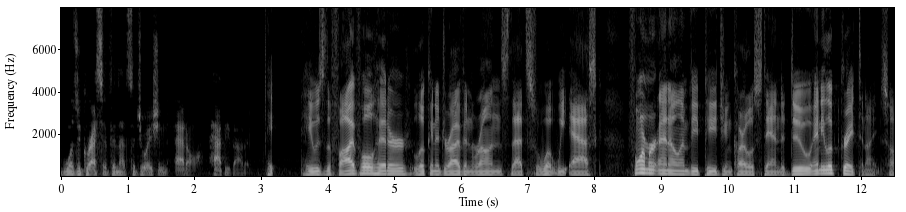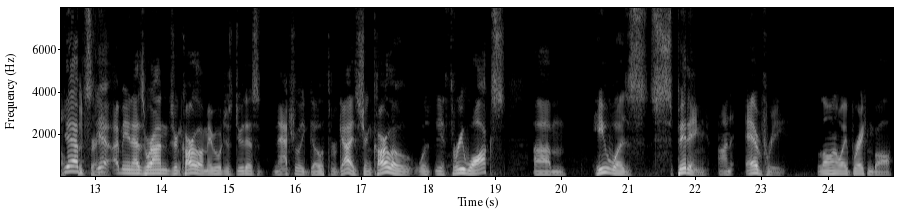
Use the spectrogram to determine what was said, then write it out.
was aggressive in that situation at all. Happy about it. He he was the five hole hitter looking to drive in runs. That's what we ask former NL MVP Giancarlo Stan to do, and he looked great tonight. So Yeah, for him. yeah. I mean, as we're on Giancarlo, maybe we'll just do this naturally. Go through guys. Giancarlo was he had three walks. Um, he was spitting on every low and away breaking ball,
